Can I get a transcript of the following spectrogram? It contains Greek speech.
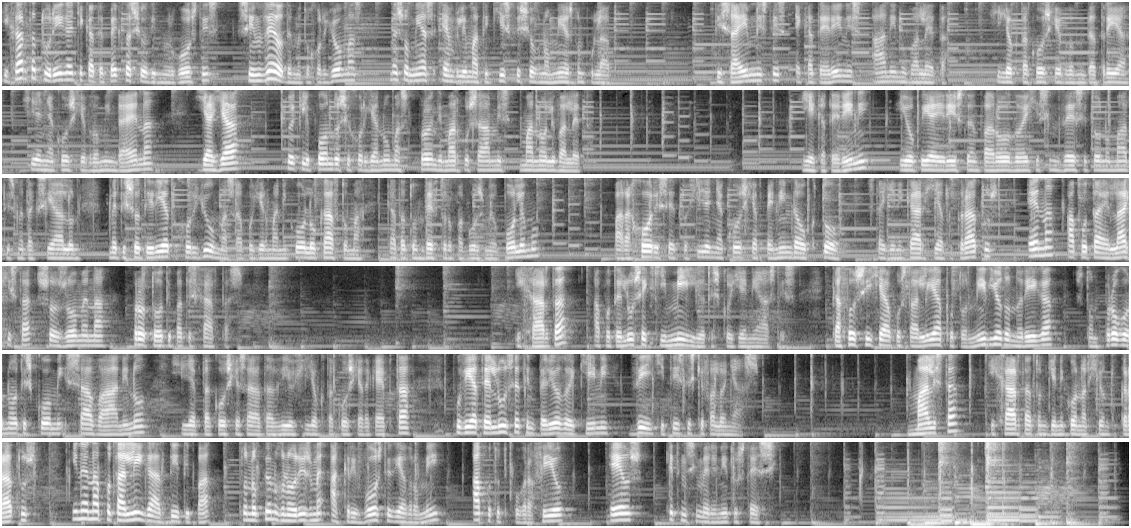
η χάρτα του Ρίγα και κατ' επέκταση ο δημιουργός της συνδέονται με το χωριό μας μέσω μιας εμβληματικής φυσιογνωμίας των πουλάτων. Της αείμνηστης Εκατερίνης Άννη Νουβαλέτα, 1873-1971, γιαγιά του εκλειπώντος συγχωριανού μας πρώην Δημάρχου Σάμις Μανώλη Βαλέτα. Η Εκατερίνη η οποία η Ρίστο Εμπαρόδο έχει συνδέσει το όνομά της μεταξύ άλλων με τη σωτηρία του χωριού μας από γερμανικό ολοκαύτωμα κατά τον Δεύτερο Παγκόσμιο Πόλεμο, παραχώρησε το 1958 στα Γενικά Αρχεία του κράτους ένα από τα ελάχιστα σωζόμενα πρωτότυπα της χάρτας. Η χάρτα αποτελούσε κοιμήλιο της οικογένειάς της καθώς είχε αποσταλεί από τον ίδιο τον Ρίγα στον πρόγονό της κόμη Σάβα Άνινο 1742-1817 που διατελούσε την περίοδο εκείνη διοικητής της Κεφαλονιάς. Μάλιστα, η χάρτα των Γενικών Αρχείων του κράτους είναι ένα από τα λίγα αντίτυπα των οποίων γνωρίζουμε ακριβώς τη διαδρομή από το τυπογραφείο έως και την σημερινή τους θέση.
